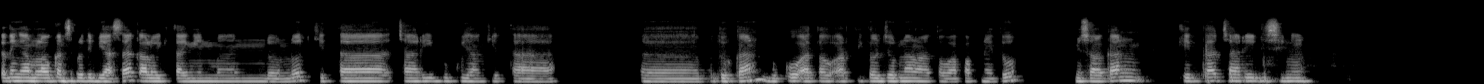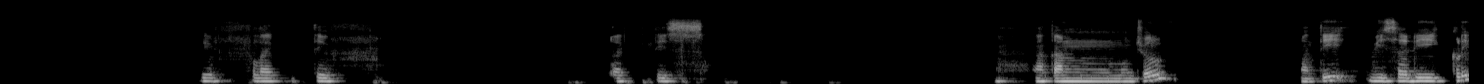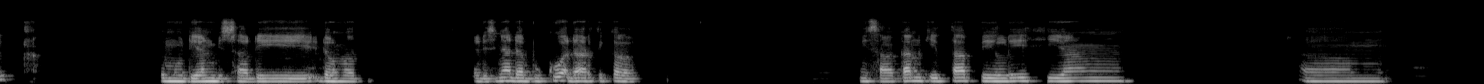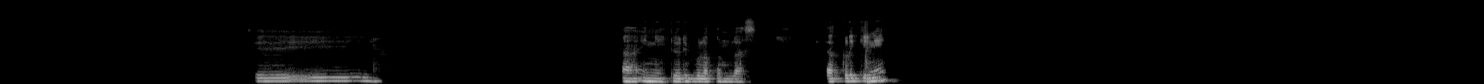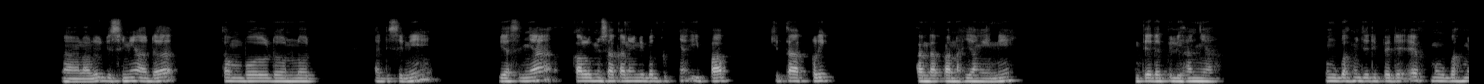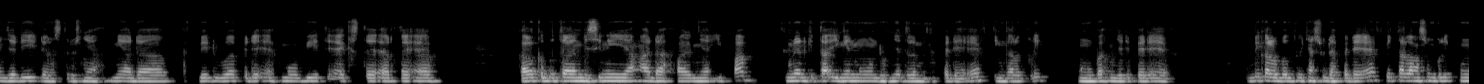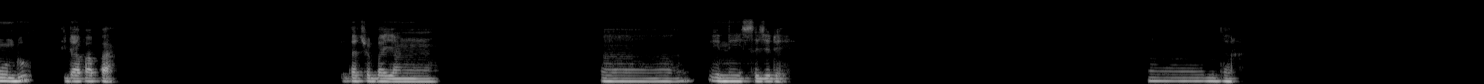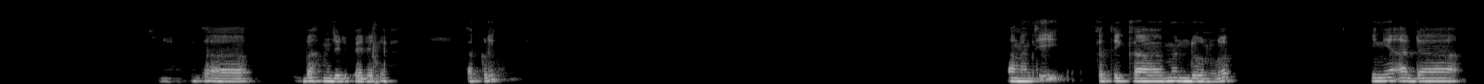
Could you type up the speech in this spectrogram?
kita tinggal melakukan seperti biasa. Kalau kita ingin mendownload, kita cari buku yang kita uh, butuhkan, buku atau artikel jurnal atau apa pun itu. Misalkan kita cari di sini reflective practice akan muncul nanti bisa diklik kemudian bisa di download nah, di sini ada buku ada artikel. Misalkan kita pilih yang um, oke. Okay. nah ini 2018 kita klik ini. Nah, lalu di sini ada tombol download. Nah, di sini biasanya kalau misalkan ini bentuknya EPUB, kita klik tanda panah yang ini, nanti ada pilihannya. mengubah menjadi PDF, mengubah menjadi dan seterusnya. Ini ada FB2, PDF, MOBI, TXT, RTF. Kalau kebetulan di sini yang ada filenya EPUB, kemudian kita ingin mengunduhnya dalam bentuk PDF, tinggal klik mengubah menjadi PDF. Tapi kalau bentuknya sudah PDF, kita langsung klik mengunduh, tidak apa-apa. Kita coba yang uh, ini saja deh. Uh, bentar. kita ubah menjadi PDF. Kita klik. Nah, nanti ketika mendownload, ini ada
